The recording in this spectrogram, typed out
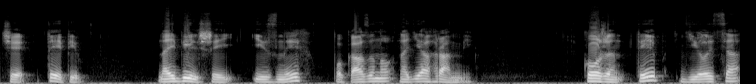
чи типів. Найбільший із них показано на діаграмі. Кожен тип ділиться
